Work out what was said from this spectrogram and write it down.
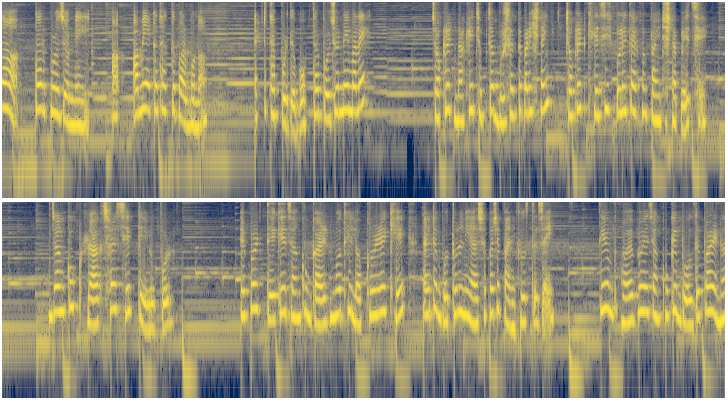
না তার প্রয়োজন নেই। আমি একা থাকতে পারব না। একটা থাপ্পড় দেবো। তার প্রয়োজন নেই মানে? চকলেট না খেয়ে চুপচাপ বসে থাকতে পারিস নাই? চকলেট খেয়েছিস বলেই তো এখন পানি তৃষ্ণা পেয়েছে। জাঙ্কুক রাগ ছাড়ছে তের উপর। এরপর দেখে জাঙ্কুক গাড়ির মধ্যে লক্ষ্য রেখে একটা বোতল নিয়ে আশেপাশে পানি খুঁজতে যায়। তে ভয়ে ভয়ে জাঙ্কুকে বলতে পারে না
